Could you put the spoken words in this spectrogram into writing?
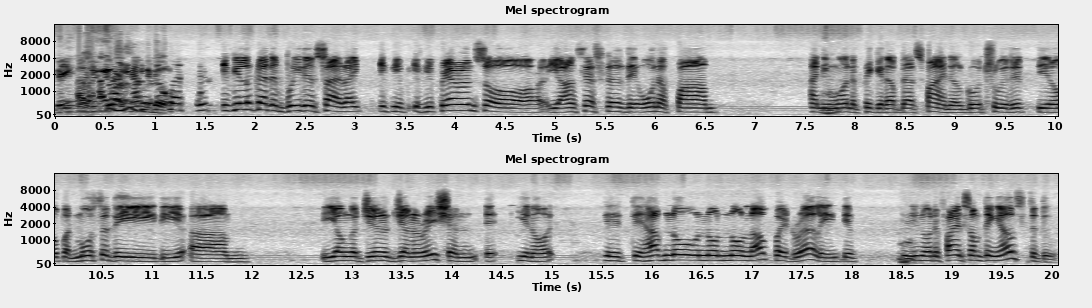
But you, I- you I if, you look at, if you look at the breeding side, right? If you, if your parents or your ancestors they own a farm and you want to pick it up, that's fine. They'll go through it, you know. But most of the the um the younger gener- generation, eh, you know, they, they have no no no love for it really. They you know they find something else to do,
